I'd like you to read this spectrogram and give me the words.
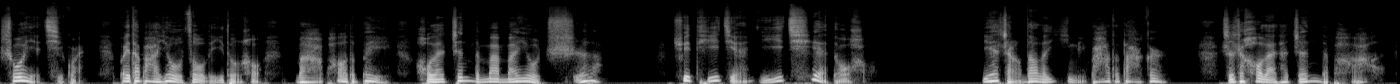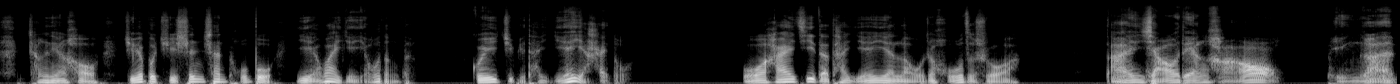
说也奇怪，被他爸又揍了一顿后，马炮的背后来真的慢慢又直了。去体检，一切都好，也长到了一米八的大个儿。只是后来他真的怕了，成年后绝不去深山徒步、野外野游等等，规矩比他爷爷还多。我还记得他爷爷搂着胡子说：“胆小点好，平安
